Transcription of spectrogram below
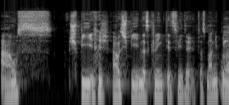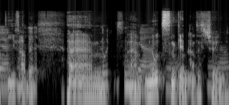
ausspielen, ausspielen? Das klingt jetzt wieder etwas manipulativ, ja. aber ähm, nutzen, ähm, ja. nutzen, genau, das ist schön. Ja.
